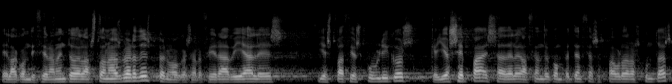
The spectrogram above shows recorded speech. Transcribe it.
el acondicionamiento de las zonas verdes, pero en lo que se refiere a viales y espacios públicos, que yo sepa, esa delegación de competencias a favor de las juntas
